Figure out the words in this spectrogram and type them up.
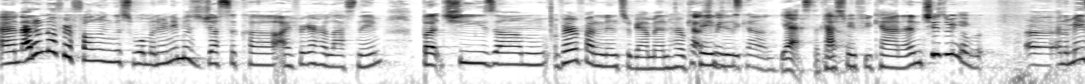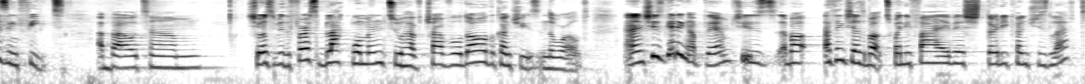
And I don't know if you're following this woman. Her name is Jessica. I forget her last name, but she's um, verified on Instagram, and her Catch page Me If is You Can. yes, the Catch Yeah. Me If You Can, and she's doing a, uh, an amazing feat about. Um, she wants to be the first black woman to have traveled all the countries in the world, and she's getting up there. She's about, I think she has about twenty-five ish, thirty countries left.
